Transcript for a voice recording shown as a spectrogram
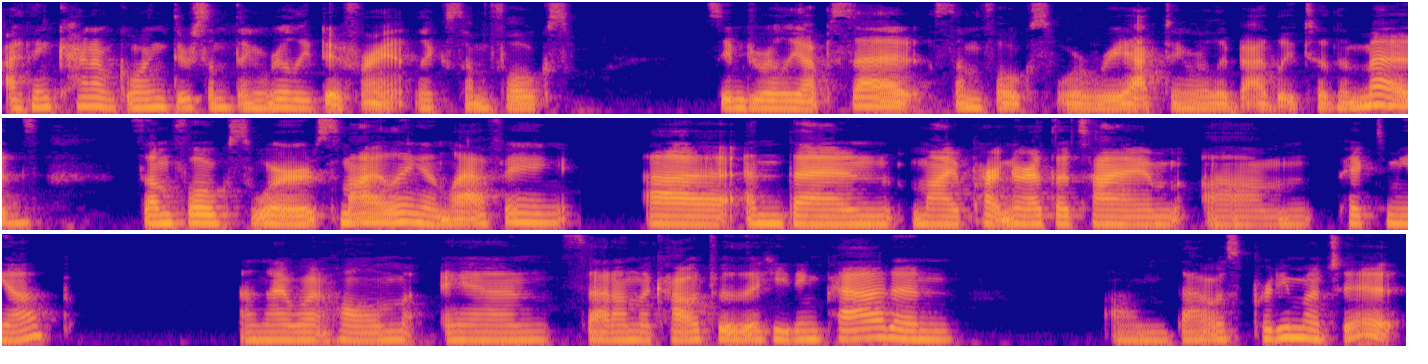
I think, kind of going through something really different. Like some folks seemed really upset, some folks were reacting really badly to the meds, some folks were smiling and laughing. Uh, and then my partner at the time um, picked me up, and I went home and sat on the couch with a heating pad, and um, that was pretty much it.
